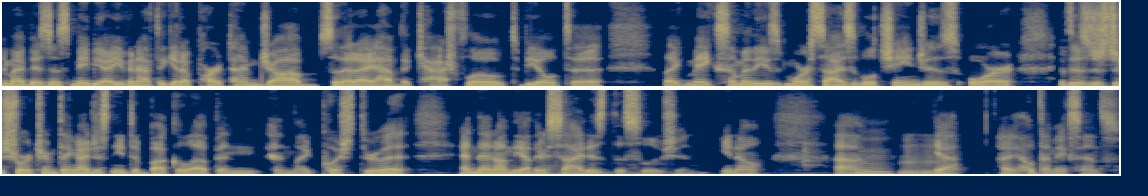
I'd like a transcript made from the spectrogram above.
in my business. Maybe i even have to get a part-time job so that i have the cash flow to be able to like make some of these more sizable changes. Or if this is just a short-term thing i just need to buckle up and and like push through it. And then on the other side is the solution you know? Um, Mm, Mhm. yeah. i hope that makes sense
